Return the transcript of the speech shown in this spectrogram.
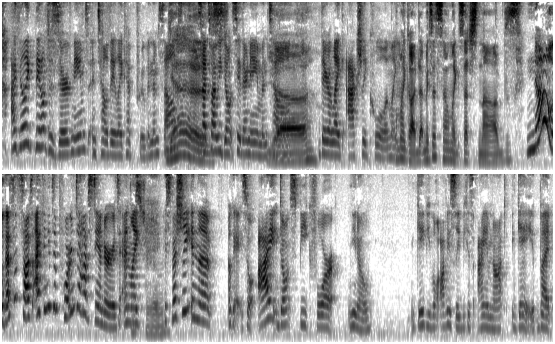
I feel like they don't deserve names until they like have proven themselves. Yes. So that's why we don't say their name until Yeah. they're like actually cool and like Oh my god, that makes us sound like such snobs. No, that's not snobs. I think it's important to have standards and like especially in the okay, so I don't speak for, you know, gay people obviously because I am not gay, but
